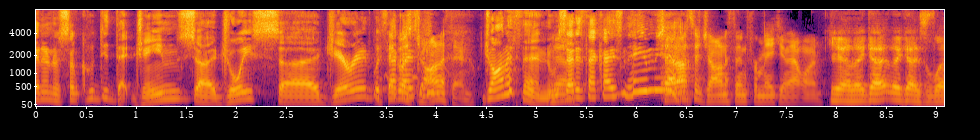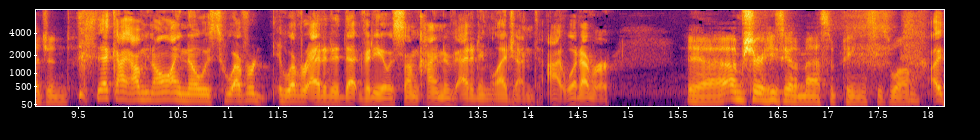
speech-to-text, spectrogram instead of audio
I don't know some who did that. James, uh, Joyce, uh, Jared. What's think that it was guy's Jonathan. Name? Jonathan. Was Yeah. that is that guy's name? Shout out to Jonathan for making that one. Yeah, that guy. That guy's legend. that guy. I mean, all I know is whoever whoever edited that video is some kind of editing legend. I, whatever. Yeah, I'm sure he's got a massive penis as well. I,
